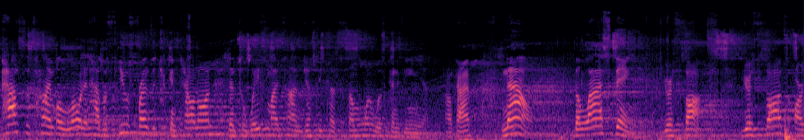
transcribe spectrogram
pass the time alone and have a few friends that you can count on than to waste my time just because someone was convenient, okay? Now, the last thing, your thoughts. Your thoughts are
